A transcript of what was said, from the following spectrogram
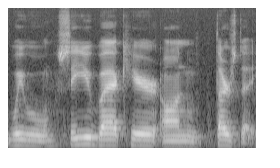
We will see you back here on Thursday.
